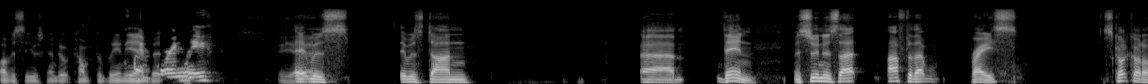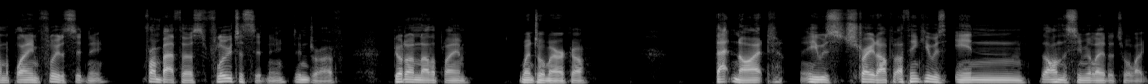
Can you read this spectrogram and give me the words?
obviously, he was going to do it comfortably in the Quite end, but boringly. Yeah. it was it was done. Um, then, as soon as that, after that race, Scott got on a plane, flew to Sydney from Bathurst, flew to Sydney, didn't drive, got on another plane, went to America. That night, he was straight up. I think he was in on the simulator till like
